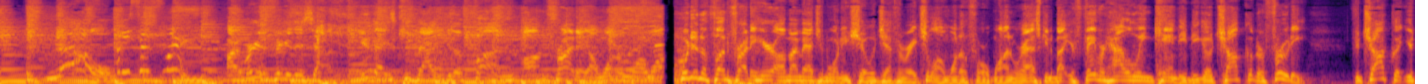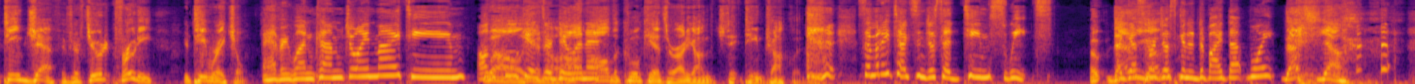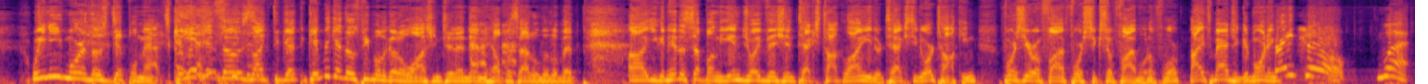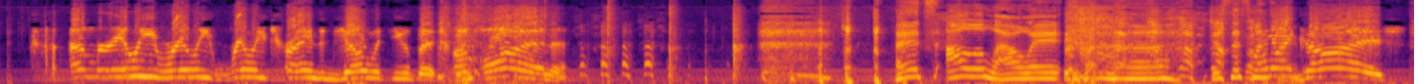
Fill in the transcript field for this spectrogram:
no. but he's so smart. All right, we're going to figure this out. You guys keep adding to the fun on Friday on 1041. We're doing a fun Friday here on my Magic Morning Show with Jeff and Rachael on 1041. We're asking about your favorite Halloween candy. Do you go chocolate or fruity? If you're chocolate, you're Team Jeff. If you're fruity, you're Team Rachael. Everyone come join my team. All the cool kids you know, are doing all, it. All the cool kids are already on the ch- Team Chocolate. Somebody texted and just said Team Sweets. Oh, I guess we're go. just going to divide that point. That's yeah. we need more of those diplomats. Can we get those like to get? Can we get those people to go to Washington and then help us out a little bit? Uh, you can hit us up on the Enjoy Vision text talk line, either texting or talking 405-460-5104. Hi, it's Magic. Good morning. Rachael, What? I'm really, really, really trying to gel with you, but come on. It's, I'll allow it. Uh, just this one Oh my time. gosh.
